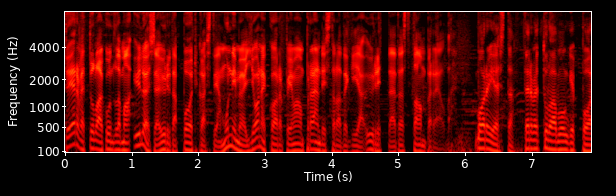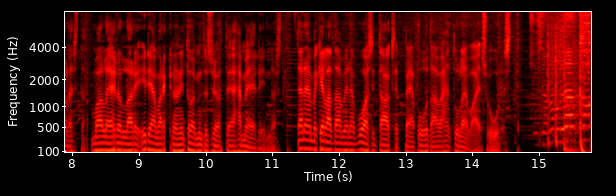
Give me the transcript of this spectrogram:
Tervetuloa kuuntelemaan Ylös ja yritä podcastia. Mun nimi on Jone Korpi ja mä oon brändistrategia yrittäjä tästä Tampereelta. Morjesta. Tervetuloa munkin puolesta. Mä oon Lehdollari Ideamarkkinoinnin toimitusjohtaja Hämeenlinnasta. Tänään me kelataan meidän vuosi taaksepäin ja puhutaan vähän tulevaisuudesta. She's a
